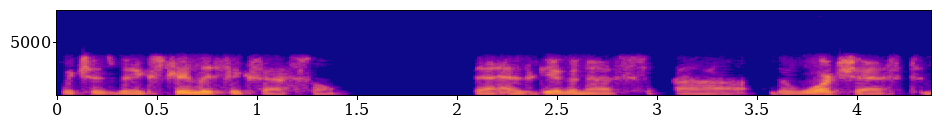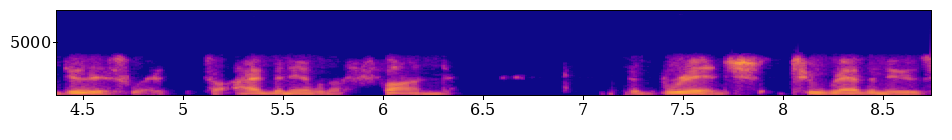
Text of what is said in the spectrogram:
which has been extremely successful. That has given us uh, the war chest to do this with. So I've been able to fund the bridge to revenues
